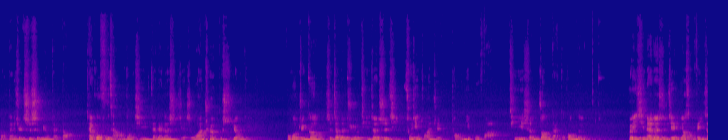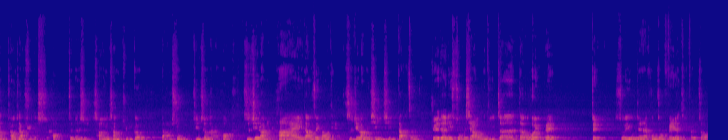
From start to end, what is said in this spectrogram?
脑袋却迟迟没有带到。太过复杂的东西在那段时间是完全不实用的。不过军歌是真的具有提振士气、促进团结、统一步伐、提神壮胆的功能。回忆起那段时间要从飞机上跳下去的时候，真的是唱一唱军歌，打树精神喊话，直接让你嗨到最高点，直接让你信心大增，觉得你所向无敌，真的会飞。对，所以我就在空中飞了几分钟。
